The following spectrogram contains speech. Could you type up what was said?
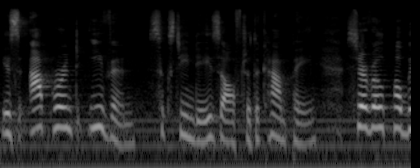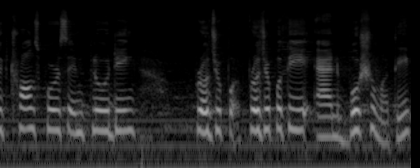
is apparent even 16 days after the campaign. Several public transports, including Projapati and Boshumati,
